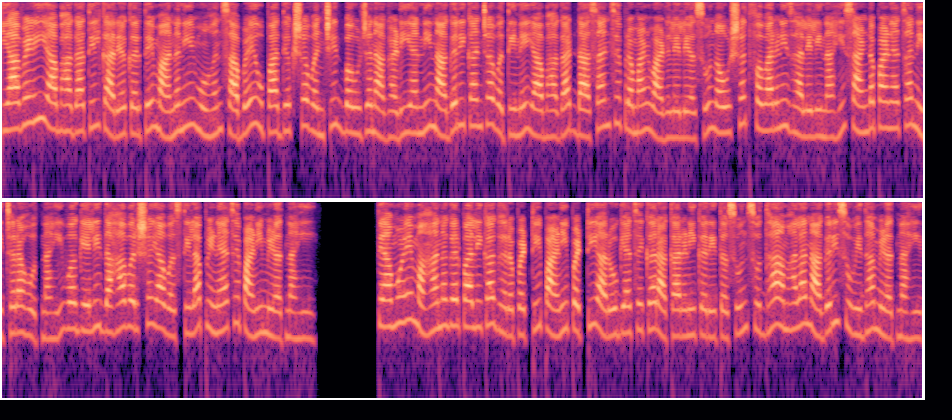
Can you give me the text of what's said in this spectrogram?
यावेळी या भागातील कार्यकर्ते माननीय मोहन साबळे उपाध्यक्ष वंचित बहुजन आघाडी यांनी नागरिकांच्या वतीने या भागात डासांचे प्रमाण वाढलेले असून औषध फवारणी झालेली नाही सांडपाण्याचा निचरा होत नाही व गेली दहा वर्ष या वस्तीला पिण्याचे पाणी मिळत नाही. त्यामुळे महानगरपालिका घरपट्टी पाणीपट्टी आरोग्याचे कर आकारणी करीत असून सुद्धा आम्हाला नागरी सुविधा मिळत नाहीत.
